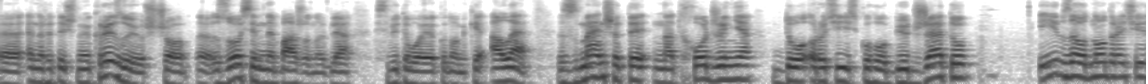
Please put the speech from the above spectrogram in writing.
е, енергетичною кризою, що зовсім не бажано для світової економіки, але зменшити надходження до російського бюджету І заодно, до речі,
